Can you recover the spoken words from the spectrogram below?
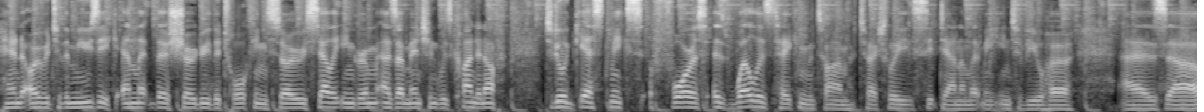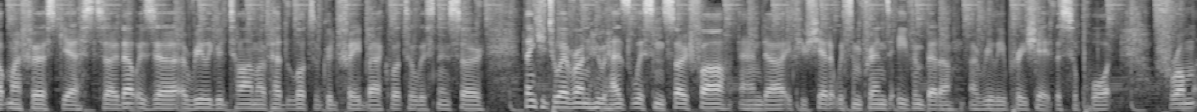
hand over to the music and let the show do the talking. So, Sally Ingram, as I mentioned, was kind enough to do a guest mix for us, as well as taking the time to actually sit down and let me interview her as uh, my first guest. So that was a, a, really good time. I've had lots of good feedback, lots of listeners. So thank you to everyone who has listened so far. And uh, if you've shared it with some friends, even better. I really appreciate the support from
